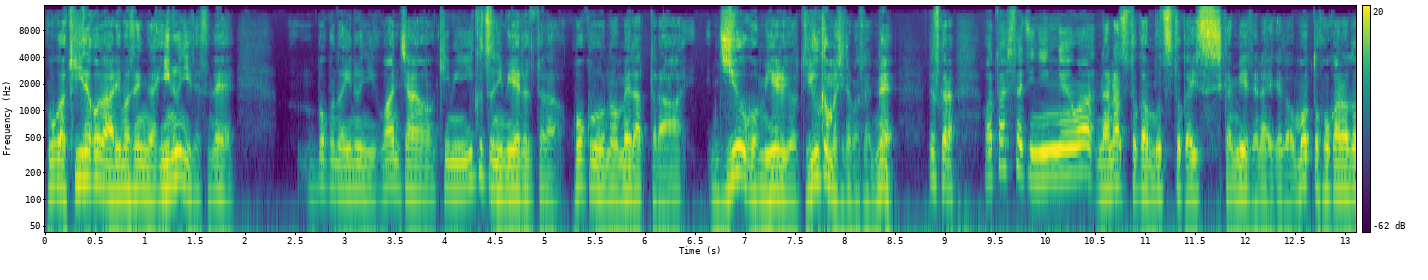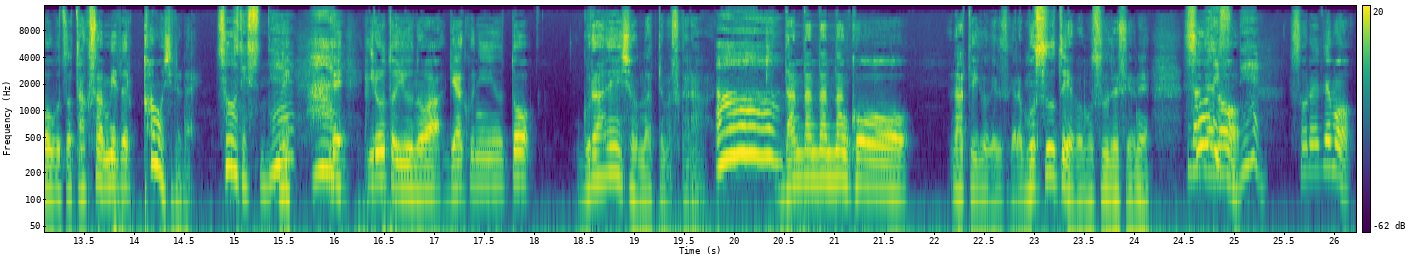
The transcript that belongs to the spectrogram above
僕は聞いたことはありませんが、犬にですね、僕の犬に、ワンちゃん、君いくつに見えるって言ったら、僕の目だったら15見えるよって言うかもしれませんね。ですから、私たち人間は7つとか6つとか5つしか見えてないけど、もっと他の動物はたくさん見えてるかもしれない。そうですね。ね。はい。で、色というのは逆に言うと、グラデーションになってますから、だんだんだんだんこう、なっていくわけですから、無数といえば無数ですよね。だけど、そうですねそれでも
